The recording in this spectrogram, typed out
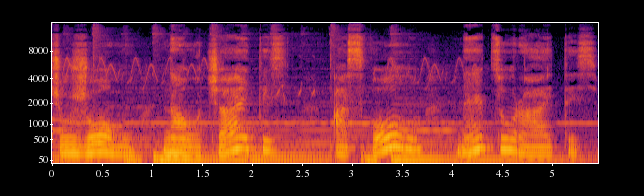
чужому научайтесь, а свого не цурайтесь.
